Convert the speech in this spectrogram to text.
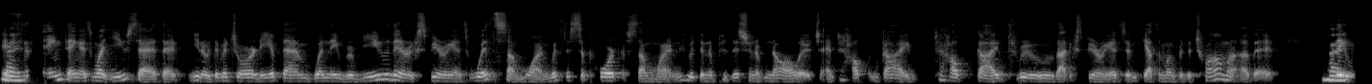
it's right. the same thing as what you said that you know the majority of them when they review their experience with someone with the support of someone who's in a position of knowledge and to help them guide to help guide through that experience and get them over the trauma of it right.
